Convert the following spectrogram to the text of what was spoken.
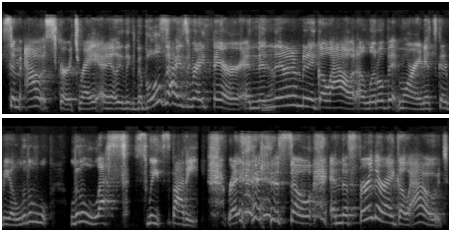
some outskirts, right? And like the bullseye's right there. And then, yeah. then I'm going to go out a little bit more and it's going to be a little, little less sweet spotty, right? so, and the further I go out,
